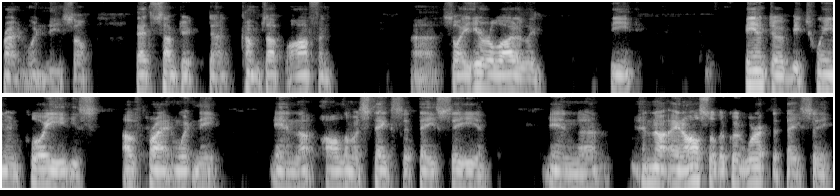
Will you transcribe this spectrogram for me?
Pratt Whitney, so that subject uh, comes up often. Uh, so I hear a lot of the the banter between employees of Pratt Whitney and the, all the mistakes that they see and and uh, and, uh, and also the good work that they see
